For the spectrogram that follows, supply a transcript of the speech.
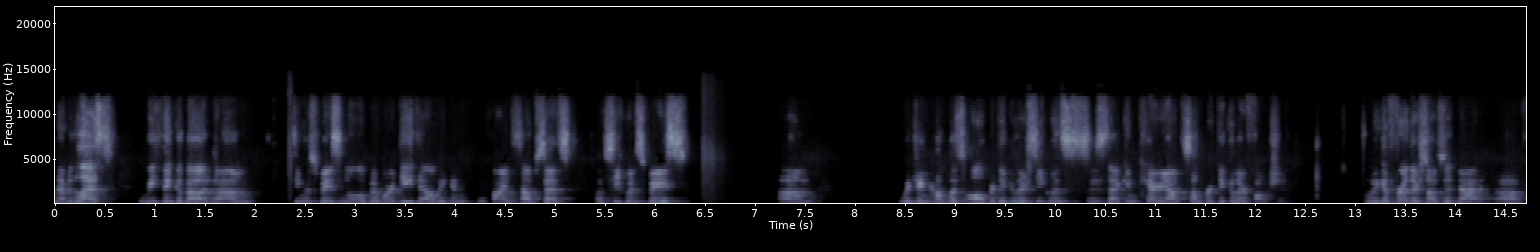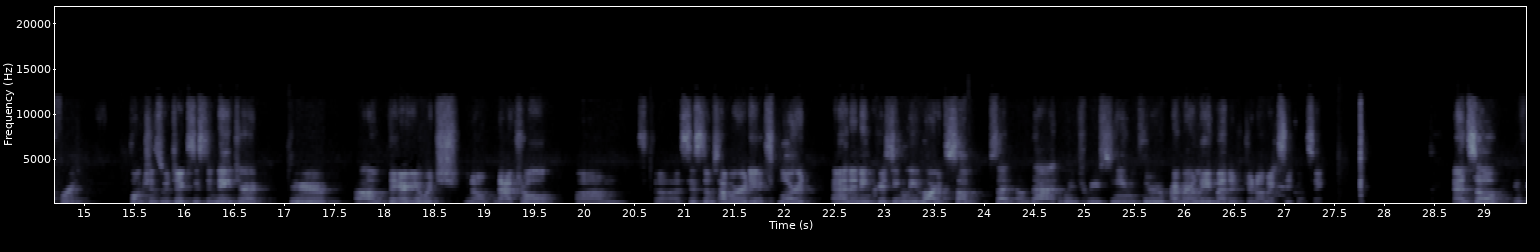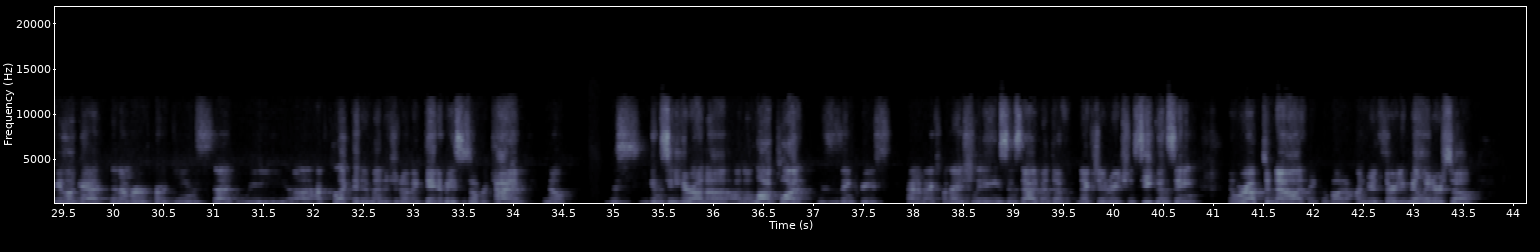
Nevertheless, we think about um, sequence space in a little bit more detail, we can define subsets of sequence space, um, which encompass all particular sequences that can carry out some particular function. We can further subset that uh, for functions which exist in nature to um, the area which you know natural um, uh, systems have already explored, and an increasingly large subset of that, which we've seen through primarily metagenomic sequencing. And so if we look at the number of proteins that we uh, have collected in metagenomic databases over time, you know, this you can see here on a, on a log plot, this has increased kind of exponentially since the advent of next generation sequencing. And we're up to now, I think about 130 million or so.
